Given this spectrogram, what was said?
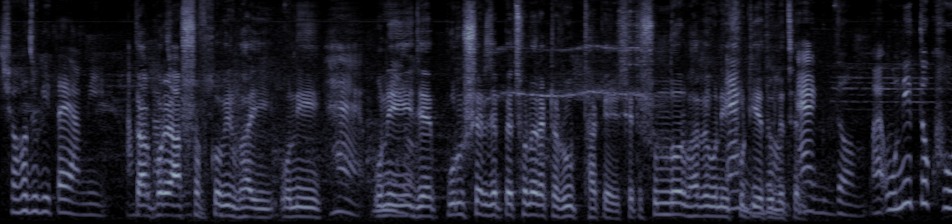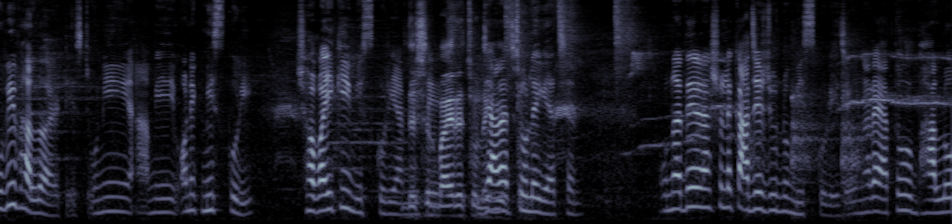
সহযোগিতায় আমি তারপরে আশরাফ কবির ভাই উনি হ্যাঁ উনি যে পুরুষের যে পেছনের একটা রূপ থাকে সেটা সুন্দরভাবে উনি ফুটিয়ে তুলেছেন। একদম। উনি তো খুবই ভালো আর্টিস্ট উনি আমি অনেক মিস করি সবাইকেই মিস করি আমি দেশের বাইরে চলে যারা চলে গেছেন। ওনাদের আসলে কাজের জন্য মিস করি যে ওনারা এত ভালো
